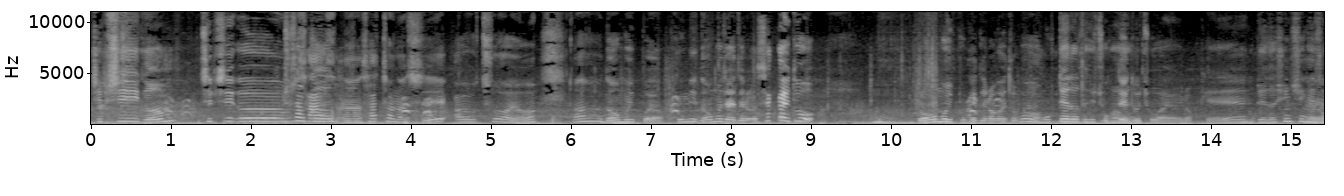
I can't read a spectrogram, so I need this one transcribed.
집시금. 집시금 추상금. 4,000원씩 아우 추워요 아 너무 이뻐요 금이 너무 잘 들어가 색깔도 어머, 너무 이쁘게 들어가지고 목대도 되게 좋아요. 목대도 좋아요 이렇게 목대도 싱싱해서.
